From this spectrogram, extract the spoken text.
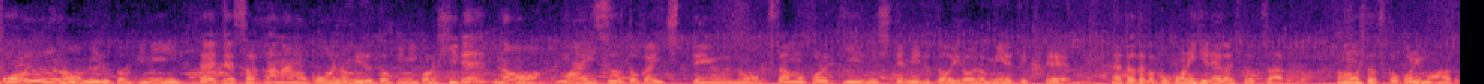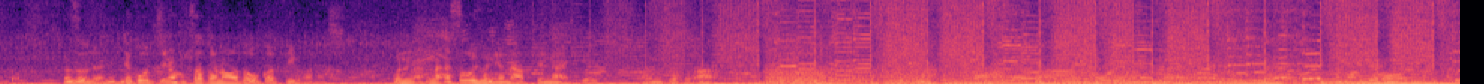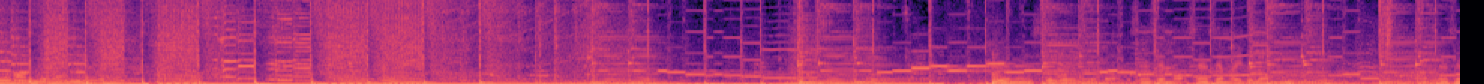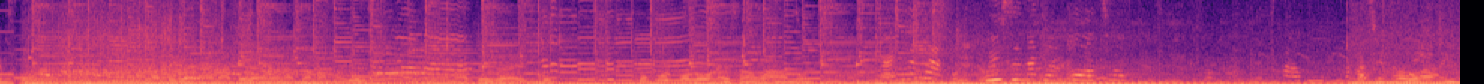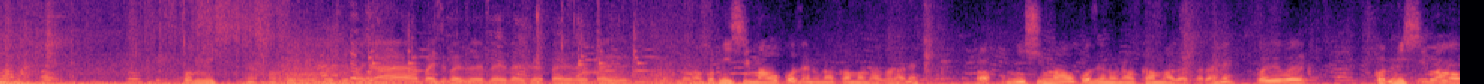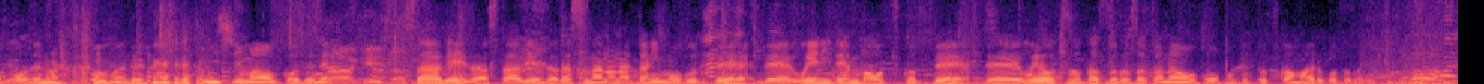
こういうのを見るときに大体魚のこういうのを見るときにこのヒレの枚数とか位置っていうのを大きさもこれ気にしてみるといろいろ見えてきて例えばここにヒレが一つあると。もう一つここにもあると。そうだよねでこっちの魚はどうかっていう話。これなそういうふうにはなってない。うそうそう。あ。生も先生もいるぞ。先生も。マテガイあマテガイの仲間もいる。マテガイここここのお姉さんはあの三島あバイスバイスバイスバイスバイスバイスバイスあこれ三島オコゼの仲間だからねあ三島オコゼの仲間だからねこれこれ三島おこでの仲間でね。三島おこでね。スターゲイザー。スターゲイザー。だから砂の中に潜ってで上に電波を作ってで上を通過する魚をこうパクッと捕まえることができる。ま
